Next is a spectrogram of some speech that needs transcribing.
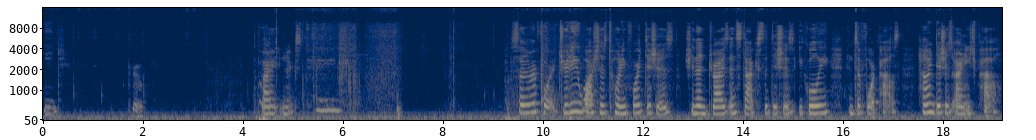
each group. Alright, next page. So number 4, Judy washes 24 dishes. She then dries and stacks the dishes equally into four piles. How many dishes are in each pile?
